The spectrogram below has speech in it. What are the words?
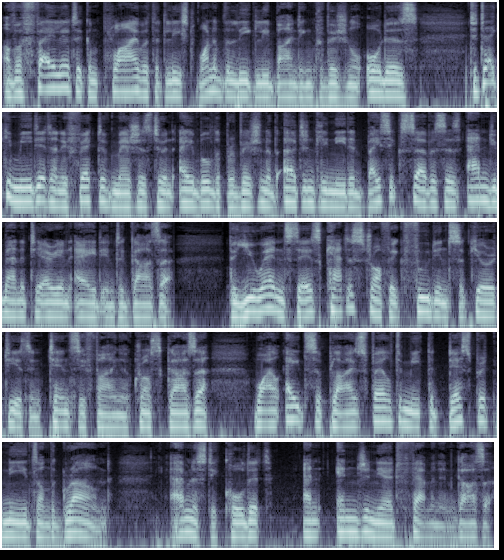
of a failure to comply with at least one of the legally binding provisional orders, to take immediate and effective measures to enable the provision of urgently needed basic services and humanitarian aid into Gaza. The UN says catastrophic food insecurity is intensifying across Gaza, while aid supplies fail to meet the desperate needs on the ground. Amnesty called it an engineered famine in Gaza.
